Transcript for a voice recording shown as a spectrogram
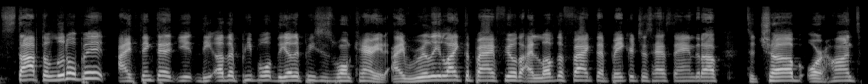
stopped a little bit, I think that y the other people, the other pieces won't carry it. I really like the backfield. I love the fact that Baker just has to hand it off to Chubb or Hunt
